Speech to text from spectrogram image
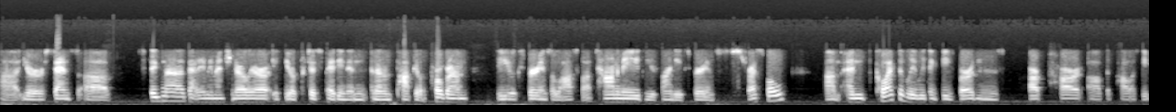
uh, your sense of stigma that Amy mentioned earlier, if you're participating in, in an unpopular program, do you experience a loss of autonomy? Do you find the experience stressful? Um, and collectively, we think these burdens are part of the policy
